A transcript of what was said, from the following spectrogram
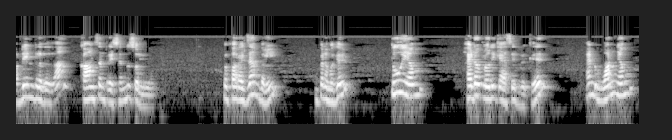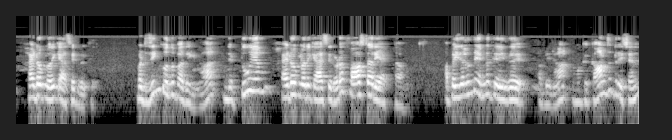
அப்படின்றது தான் கான்சென்ட்ரேஷன் சொல்லுவோம். இப்போ ஃபார் எக்ஸாம்பிள் இப்போ நமக்கு டூ எம் ஹைட்ரோக்ளோரிக் ஆசிட் இருக்கு and one M hydrochloric acid இருக்கு. பட் ஜிங்க் வந்து பார்த்தீங்கன்னா இந்த டூ எம் ஹைட்ரோக்ளோரிக் ஆசிடோட ஃபாஸ்டாக ரியாக்ட் ஆகும். அப்போ இதுலேருந்து என்ன தெரியுது அப்படின்னா நமக்கு கான்சென்ட்ரேஷன்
